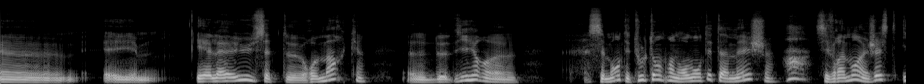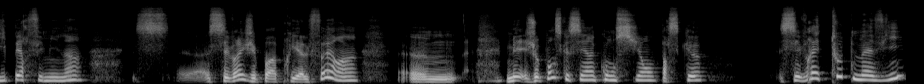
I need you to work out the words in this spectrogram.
Euh, et, elle a eu cette remarque euh, de dire C'est marrant, tu es tout le temps en train de remonter ta mèche. Ah, c'est vraiment un geste hyper féminin. C'est vrai que j'ai pas appris à le faire, hein. mais je pense que c'est inconscient parce que c'est vrai, toute ma vie,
